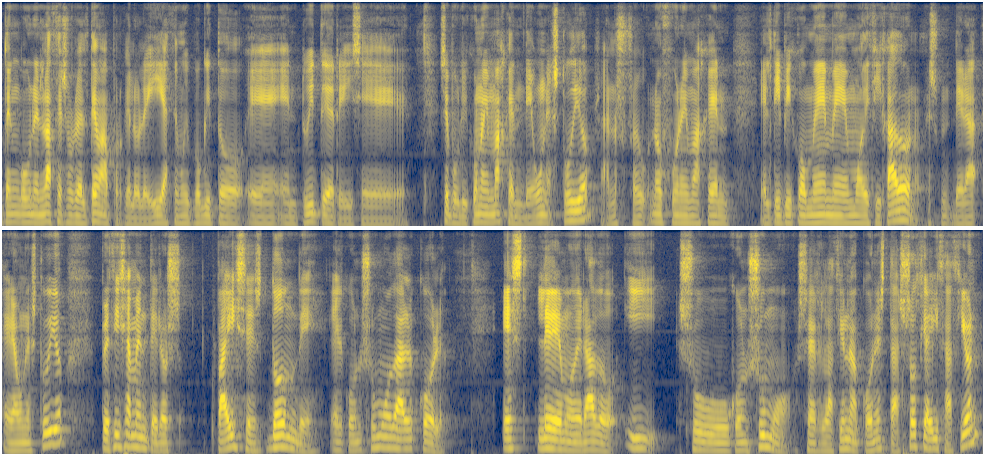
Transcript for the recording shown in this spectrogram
tengo un enlace sobre el tema porque lo leí hace muy poquito eh, en Twitter y se, publicó una imagen de un estudio, o sea, no fue, una imagen el típico meme modificado, no, era, era un estudio. Precisamente los países donde el consumo de alcohol es leve moderado y su consumo se relaciona con esta socialización,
